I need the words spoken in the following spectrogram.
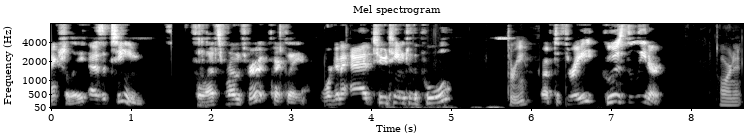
actually, as a team. So let's run through it quickly. We're going to add two team to the pool. Three. We're up to three. Who's the leader? Hornet.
